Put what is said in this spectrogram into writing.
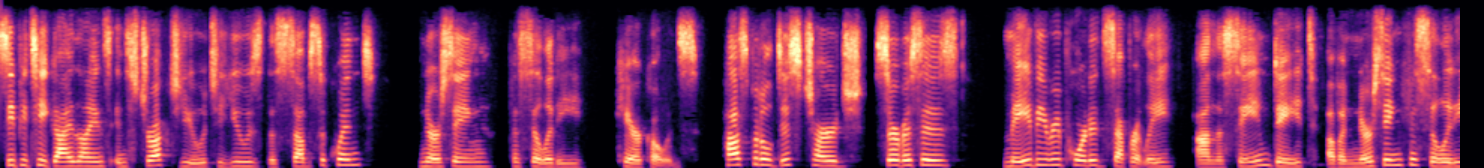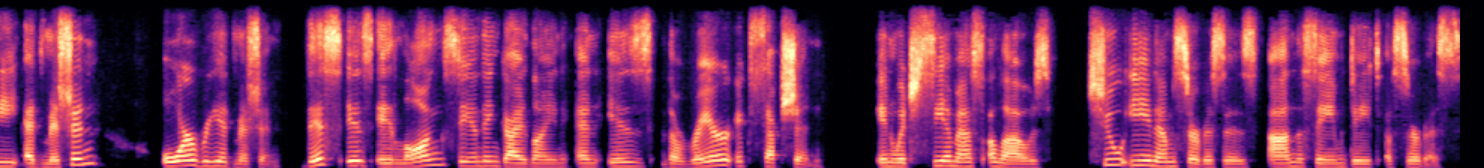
CPT guidelines instruct you to use the subsequent nursing facility care codes. Hospital discharge services may be reported separately on the same date of a nursing facility admission or readmission. This is a long-standing guideline and is the rare exception in which CMS allows two E&M services on the same date of service.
